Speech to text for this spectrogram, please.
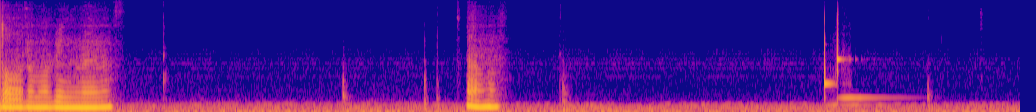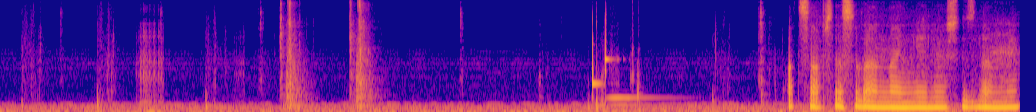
Doğru mu bilmiyorum. Tamam. WhatsApp sesi benden geliyor sizden mi?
